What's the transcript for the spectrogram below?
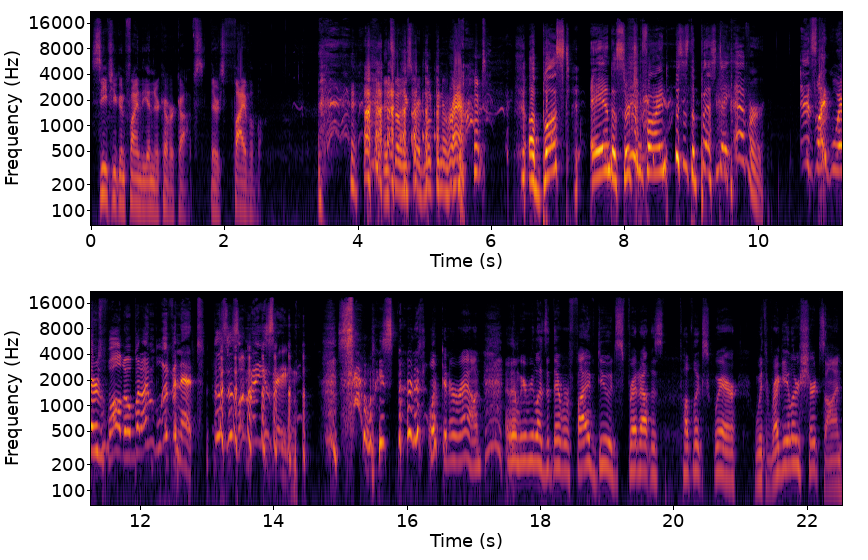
See if you can find the undercover cops. There's five of them and so we started looking around A bust and a search and find? This is the best day ever! it's like where's waldo but i'm living it this is amazing so we started looking around and then we realized that there were five dudes spread out this public square with regular shirts on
